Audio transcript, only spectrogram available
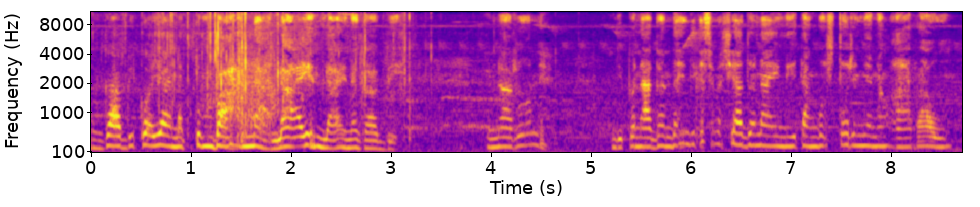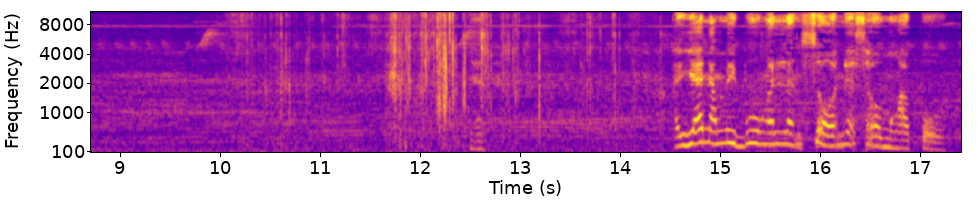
Ang gabi ko, ayan, nagtumbahan na. Lain, lain na gabi. Yun naroon eh. Hindi pa naganda. Hindi kasi masyado nainitan. Gusto rin niya ng araw. Yan. Ayan ang may bunga lansones oh mga po.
